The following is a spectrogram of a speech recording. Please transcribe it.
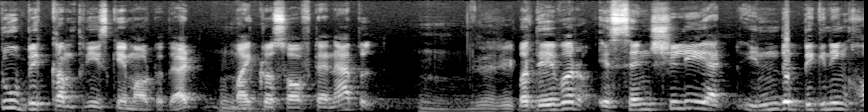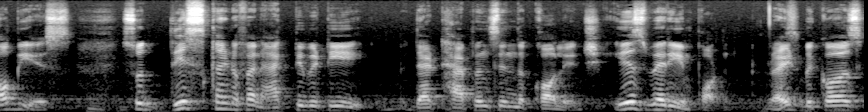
two big companies came out of that hmm. Microsoft and Apple. Hmm, very But they were essentially at in the beginning hobbyists. So this kind of an activity that happens in the college is very important, right? Because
